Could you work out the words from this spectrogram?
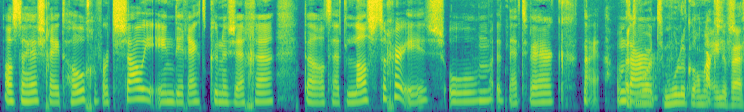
Als de hashrate hoger wordt, zou je indirect kunnen zeggen dat het lastiger is om het netwerk. Nou ja, om het daar wordt moeilijker om er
